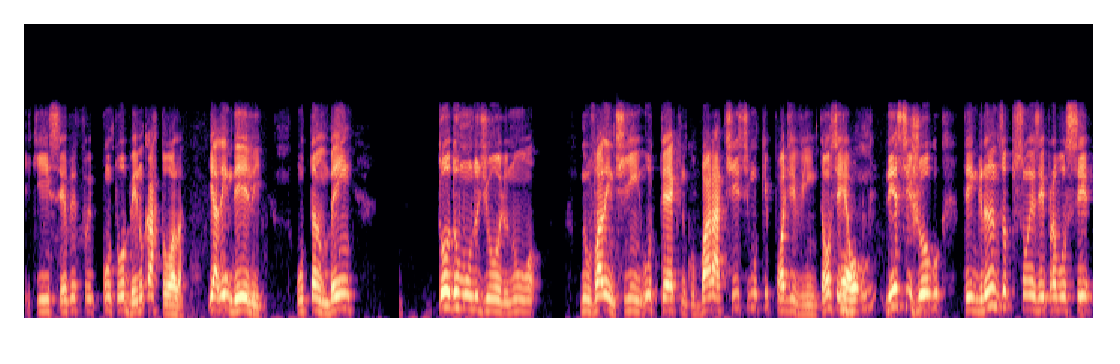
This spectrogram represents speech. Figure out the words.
e que sempre foi, pontuou bem no Cartola. E além dele, o também todo mundo de olho no, no Valentim, o técnico baratíssimo que pode vir. Então, ou seja, é, o... nesse jogo tem grandes opções aí para você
